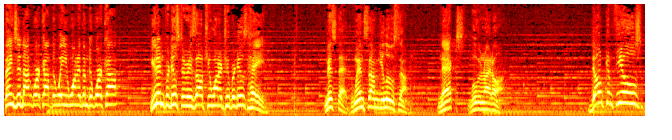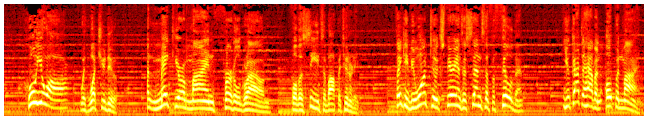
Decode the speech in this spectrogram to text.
Things did not work out the way you wanted them to work out. You didn't produce the results you wanted to produce. Hey, miss that. Win some, you lose some. Next, moving right on. Don't confuse who you are with what you do. And make your mind fertile ground for the seeds of opportunity. Think if you want to experience a sense of fulfillment, you've got to have an open mind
